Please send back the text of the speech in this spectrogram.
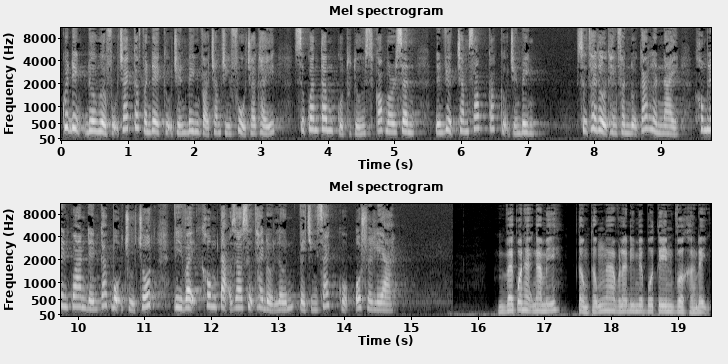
quyết định đưa người phụ trách các vấn đề cựu chiến binh vào trong chính phủ cho thấy sự quan tâm của Thủ tướng Scott Morrison đến việc chăm sóc các cựu chiến binh. Sự thay đổi thành phần nội các lần này không liên quan đến các bộ chủ chốt, vì vậy không tạo ra sự thay đổi lớn về chính sách của Australia. Về quan hệ Nga-Mỹ, Tổng thống Nga Vladimir Putin vừa khẳng định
